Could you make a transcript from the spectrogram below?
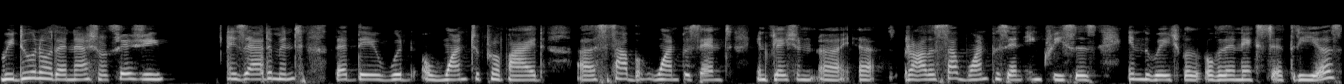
We do know that National Treasury is adamant that they would want to provide uh, sub 1% inflation, uh, uh, rather sub 1% increases in the wage bill over the next uh, three years.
